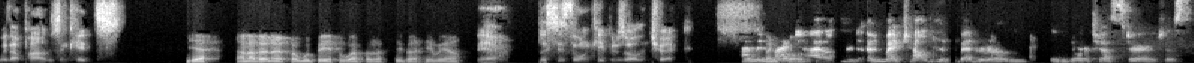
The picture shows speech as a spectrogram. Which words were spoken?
with our partners and kids. yeah, and I don't know if I would be if it weren't for Leslie, but here we are. Yeah. This is the one keeping us all in check. I'm in Thank my God. childhood. I'm in my childhood bedroom in Dorchester. Just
